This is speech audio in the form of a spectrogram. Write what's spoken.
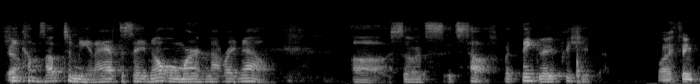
He yeah. comes up to me and I have to say, no, Omar, not right now. Uh, so it's it's tough. But thank you. I appreciate that. Well, I think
